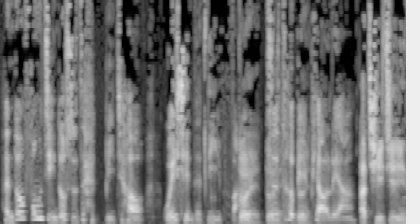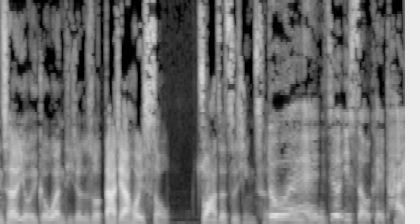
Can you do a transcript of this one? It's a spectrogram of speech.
很多风景都是在比较危险的地方，对对是特别漂亮。啊，骑自行车有一个问题，就是说大家会手抓着自行车，对你只有一手可以拍，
